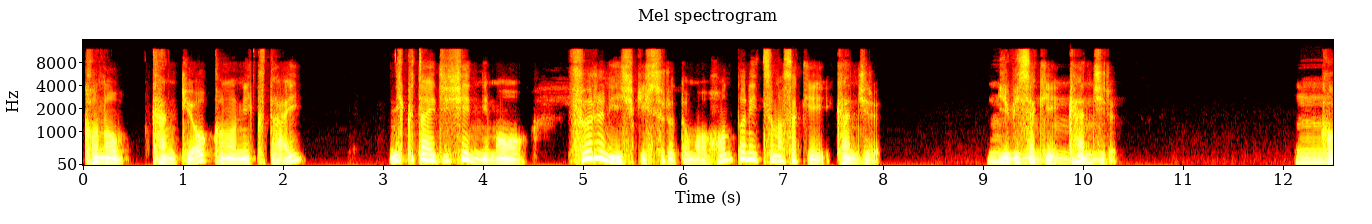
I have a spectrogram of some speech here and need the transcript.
この環境、この肉体、肉体自身にもフルに意識するともう本当につま先感じる。指先感じる。うん呼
